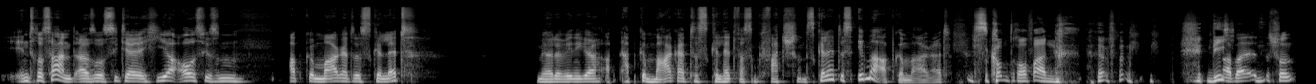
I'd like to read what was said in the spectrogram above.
Interessant. Also es sieht ja hier aus wie so ein abgemagertes Skelett mehr oder weniger ab, abgemagertes Skelett, was ein Quatsch. Ein Skelett ist immer abgemagert. Das kommt drauf an. Nicht. Aber es ist schon,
